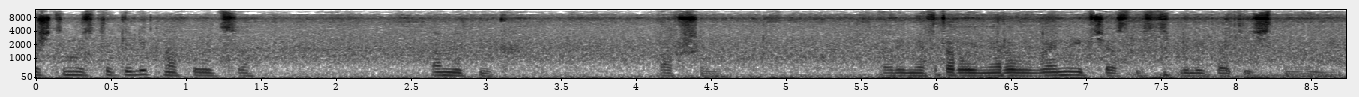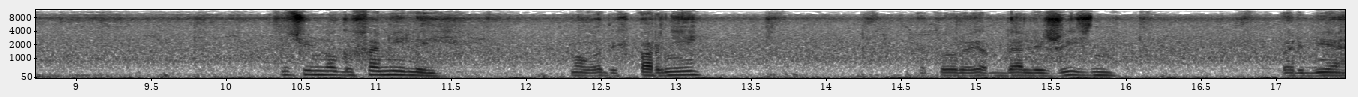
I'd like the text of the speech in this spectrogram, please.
почте Мустакелик находится памятник павшим во время Второй мировой войны, в частности, Великой Отечественной войны. Очень много фамилий молодых парней, которые отдали жизнь в борьбе,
